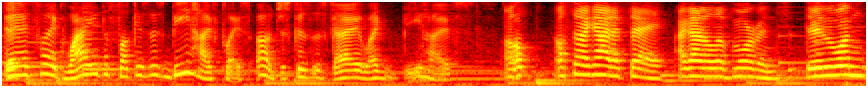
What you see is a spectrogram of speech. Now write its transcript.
This- and it's like why the fuck is this beehive place oh just because this guy liked beehives Also, oh. also, I gotta say, I gotta love Mormons. They're the one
